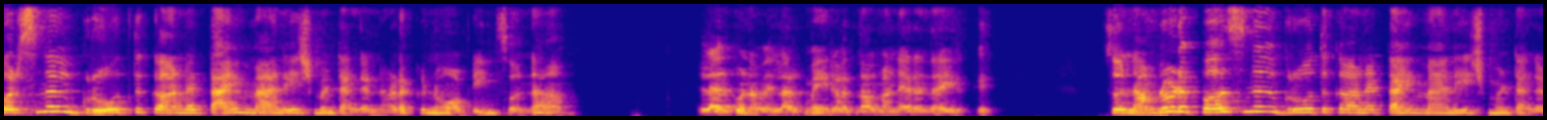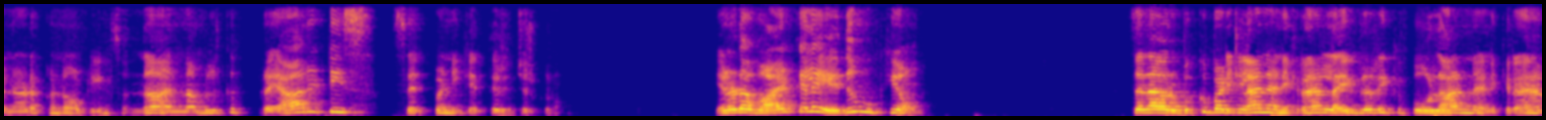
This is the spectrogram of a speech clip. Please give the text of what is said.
பர்சனல் க்ரோத்துக்கான டைம் மேனேஜ்மெண்ட் அங்கே நடக்கணும் அப்படின்னு சொன்னால் எல்லாருக்கும் நம்ம எல்லாருக்குமே இருபத்தி நாலு மணி நேரம் தான் இருக்குது ஸோ நம்மளோட பர்சனல் க்ரோத்துக்கான டைம் மேனேஜ்மெண்ட் அங்கே நடக்கணும் அப்படின்னு சொன்னால் நம்மளுக்கு ப்ரையாரிட்டிஸ் செட் பண்ணிக்க தெரிஞ்சிருக்கணும். என்னோட வாழ்க்கையில் எது முக்கியம்? ஸோ நான் ஒரு புக்கு படிக்கலாம்னு நினைக்கிறேன் லைப்ரரிக்கு போகலான்னு நினைக்கிறேன்.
